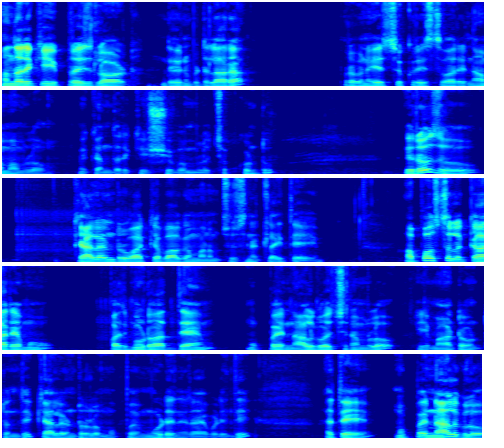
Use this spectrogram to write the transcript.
అందరికీ ప్రైజ్ లార్డ్ దేవుని బిడ్డలారా ప్రభుని యేసుక్రీస్తు వారి నామంలో మీకు అందరికీ శుభములు చెప్పుకుంటూ ఈరోజు క్యాలెండర్ వాక్య భాగం మనం చూసినట్లయితే అపోస్తుల కార్యము పదమూడో అధ్యాయం ముప్పై నాలుగో వచనంలో ఈ మాట ఉంటుంది. క్యాలెండర్లో ముప్పై మూడని రాయబడింది. అయితే ముప్పై నాలుగులో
